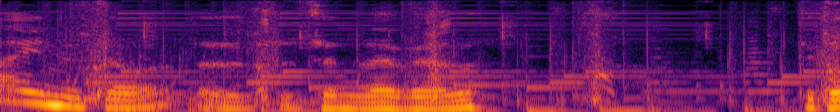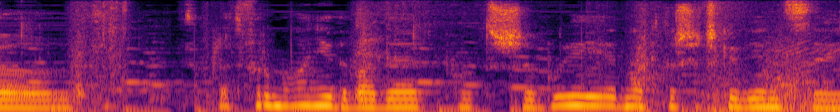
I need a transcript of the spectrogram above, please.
Fajny to, e, ten level. Tylko platformowanie 2D potrzebuje jednak troszeczkę więcej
